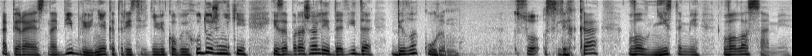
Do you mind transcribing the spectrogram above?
опираясь на Библию, некоторые средневековые художники изображали Давида белокурым, со слегка волнистыми волосами,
